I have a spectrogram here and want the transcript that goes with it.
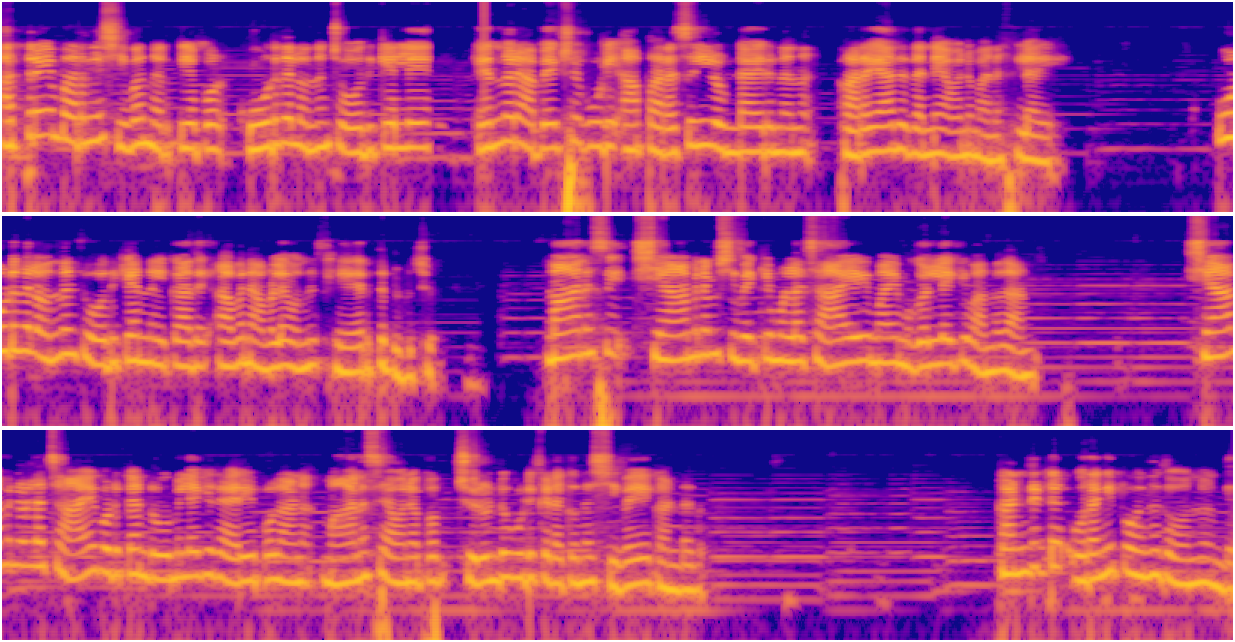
അത്രയും പറഞ്ഞ് ശിവ നിർത്തിയപ്പോൾ കൂടുതലൊന്നും ചോദിക്കല്ലേ എന്നൊരു അപേക്ഷ കൂടി ആ പറച്ചിലിൽ ഉണ്ടായിരുന്നെന്ന് പറയാതെ തന്നെ അവന് മനസ്സിലായി. കൂടുതലൊന്നും ചോദിക്കാൻ നിൽക്കാതെ അവൻ അവളെ ഒന്ന് ചേർത്ത് പിടിച്ചു. മാനസി ശ്യാമിനും ശിവയ്ക്കുമുള്ള ചായയുമായി മുകളിലേക്ക് വന്നതാണ്. ശ്യാമിനുള്ള ചായ കൊടുക്കാൻ റൂമിലേക്ക് കയറിയപ്പോഴാണ് മാനസി അവനൊപ്പം ചുരുണ്ടുകൂടി കിടക്കുന്ന ശിവയെ കണ്ടത്. കണ്ടിട്ട് ഉറങ്ങിപ്പോയെന്ന് തോന്നുന്നുണ്ട്.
